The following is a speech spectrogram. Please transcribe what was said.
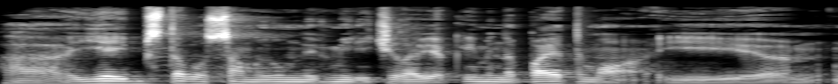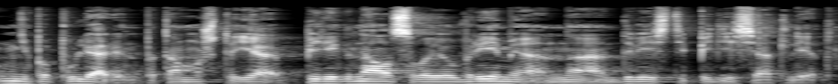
А, я и без того самый умный в мире человек. Именно поэтому и э, не популярен, потому что я перегнал свое время на 250 лет.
